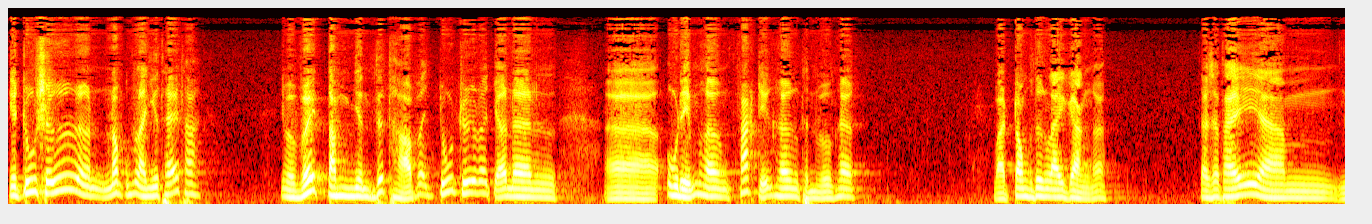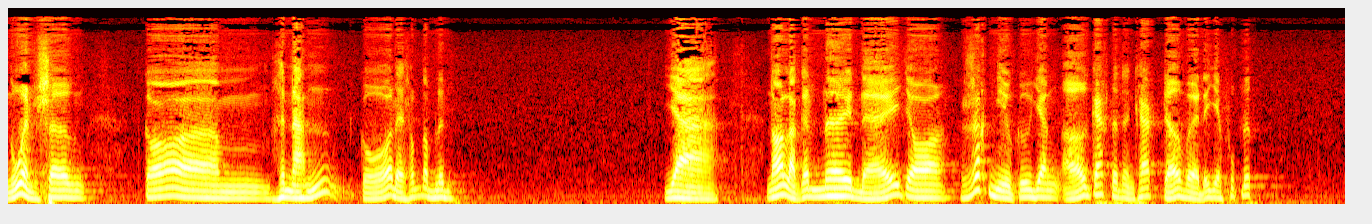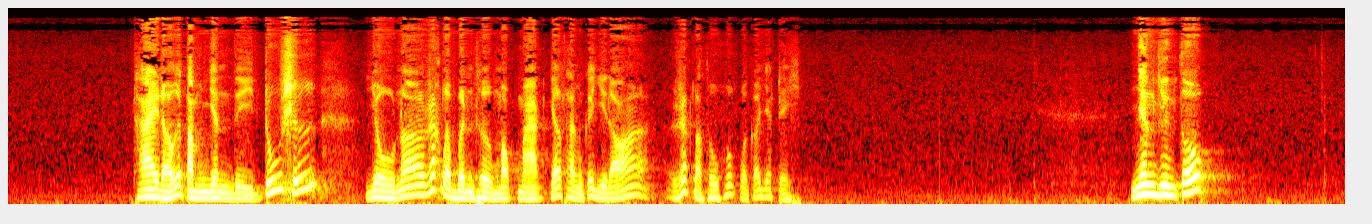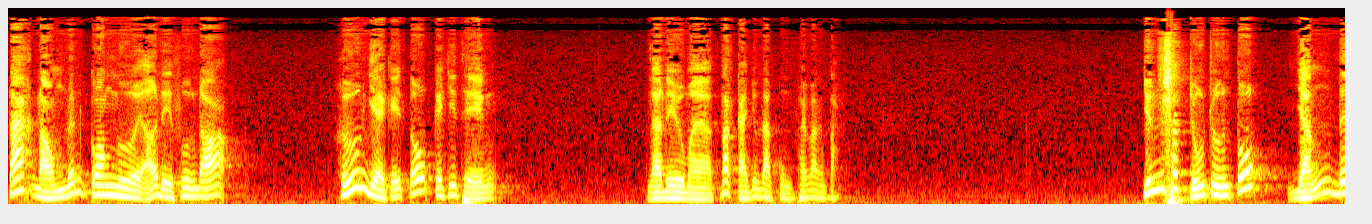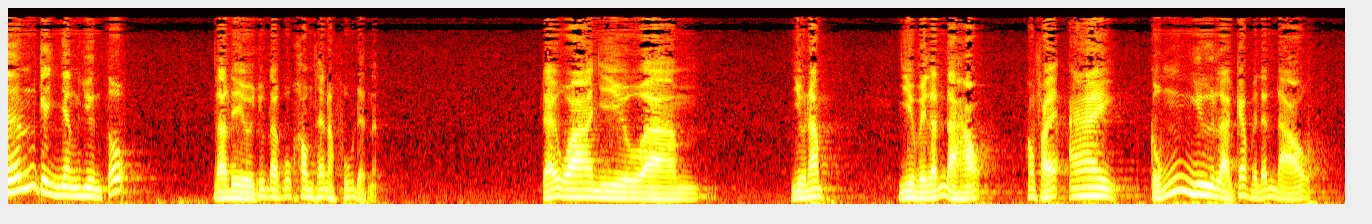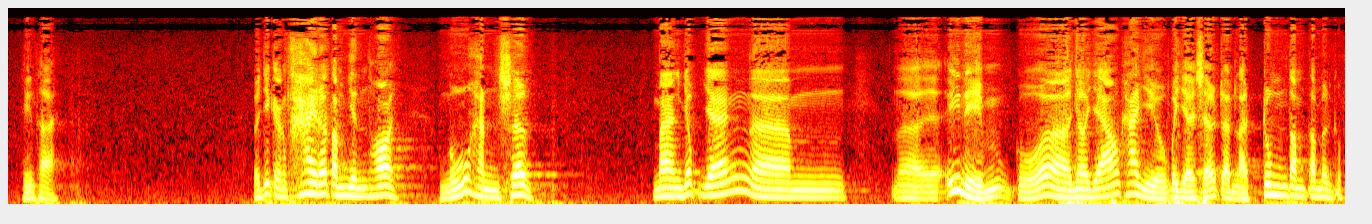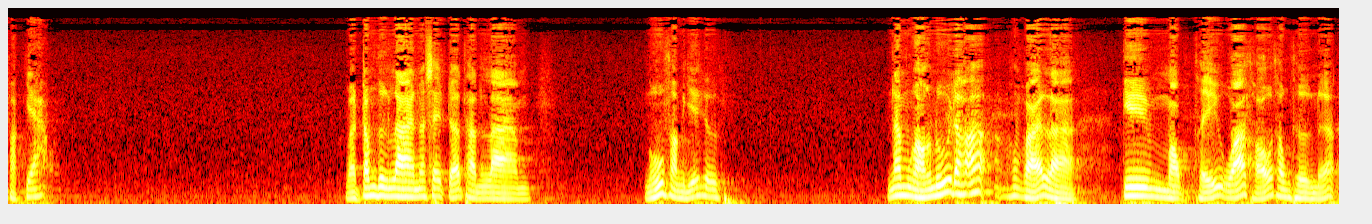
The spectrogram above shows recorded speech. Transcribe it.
Cái trú xứ nó cũng là như thế thôi. Nhưng mà với tầm nhìn thích hợp chú xứ nó trở nên uh, ưu điểm hơn phát triển hơn thịnh vượng hơn. Và trong tương lai gần ta sẽ thấy um, ngũ hành sơn có um, hình ảnh của đời sống tâm linh. Và nó là cái nơi để cho rất nhiều cư dân ở các tỉnh thành khác trở về để gieo phúc đức. Thay đổi cái tầm nhìn thì trú xứ dù nó rất là bình thường mộc mạc trở thành một cái gì đó rất là thu hút và có giá trị. Nhân duyên tốt tác động đến con người ở địa phương đó hướng về cái tốt cái chí thiện là điều mà tất cả chúng ta cùng phải quan tâm. Chính sách chủ trương tốt dẫn đến cái nhân duyên tốt là điều chúng ta cũng không thể nào phủ định. Trải qua nhiều à, nhiều năm nhiều vị lãnh đạo không phải ai cũng như là các vị lãnh đạo hiện thời và chỉ cần thay đổi tầm nhìn thôi. Ngũ hành sơn. Mang dốc dáng à, à, ý niệm của nho giáo khá nhiều. Bây giờ sở trình là trung tâm tâm linh của phật giáo. Và trong tương lai nó sẽ trở thành là ngũ phần dễ hương năm ngọn núi đó không phải là kim mộc thủy hỏa thổ thông thường nữa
